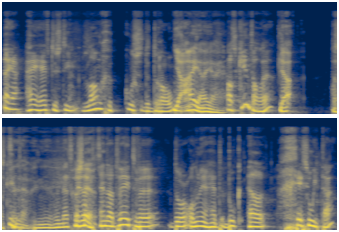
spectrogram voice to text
Nou ja, hij heeft dus die lang gekoesterde droom. Ja, ja, ja. ja. Als kind al, hè? ja. Als Dat kind eh, al. heb ik net En dat, gezegd. en dat weten we door onder meer het boek El Jesuita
